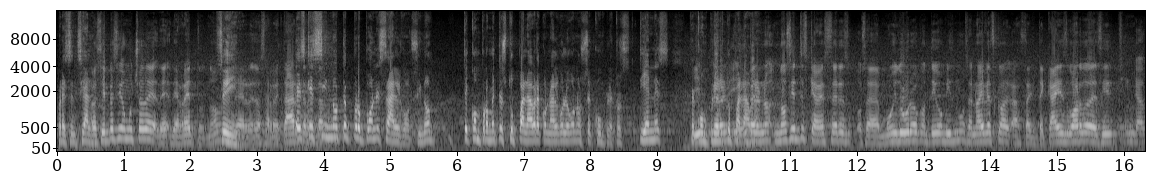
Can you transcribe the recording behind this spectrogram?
presencial. Pero siempre he sido mucho de, de- de retos, ¿no? Sí. De o sea, retarte, es que si no te propones algo, si no te comprometes tu palabra con algo, luego no se cumple. Entonces tienes que Y- cumplir pero, tu y- palabra. Pero no, no sientes que a veces eres, o sea, muy duro contigo mismo. O sea, no hay veces hasta que te caes gordo de decir, chinga,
